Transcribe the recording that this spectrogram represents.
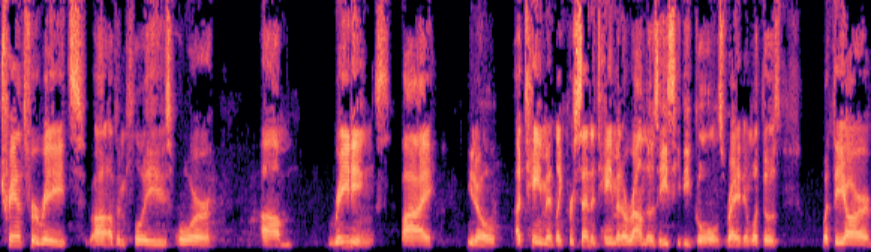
transfer rates uh, of employees or um, ratings by, you know, attainment, like percent attainment around those ACV goals, right? And what those, what they are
